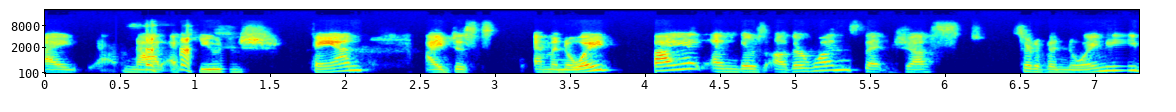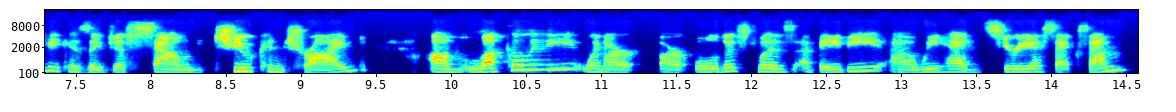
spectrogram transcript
i am not a huge fan. I just am annoyed by it and there's other ones that just sort of annoy me because they just sound too contrived. Um, luckily, when our, our oldest was a baby, uh, we had Sirius XM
